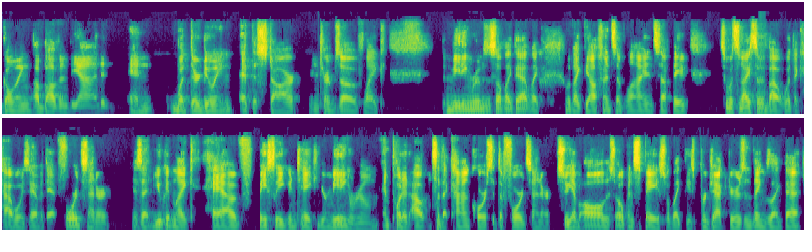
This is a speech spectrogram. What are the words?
going above and beyond, and and what they're doing at the Star in terms of like the meeting rooms and stuff like that, like with like the offensive line and stuff. They so what's nice about what the Cowboys have at that Ford Center is that you can like have basically you can take your meeting room and put it out into the concourse at the Ford Center. So you have all this open space with like these projectors and things like that.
